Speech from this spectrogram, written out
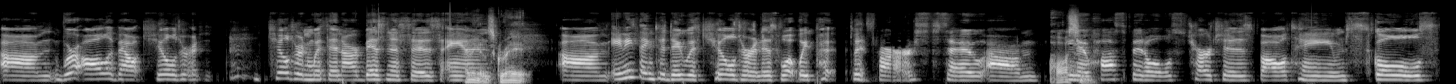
um, we're all about children children within our businesses I think and it's great. um, anything to do with children is what we put, put first. So, um, you Awesome. know, hospitals, churches, ball teams, schools,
